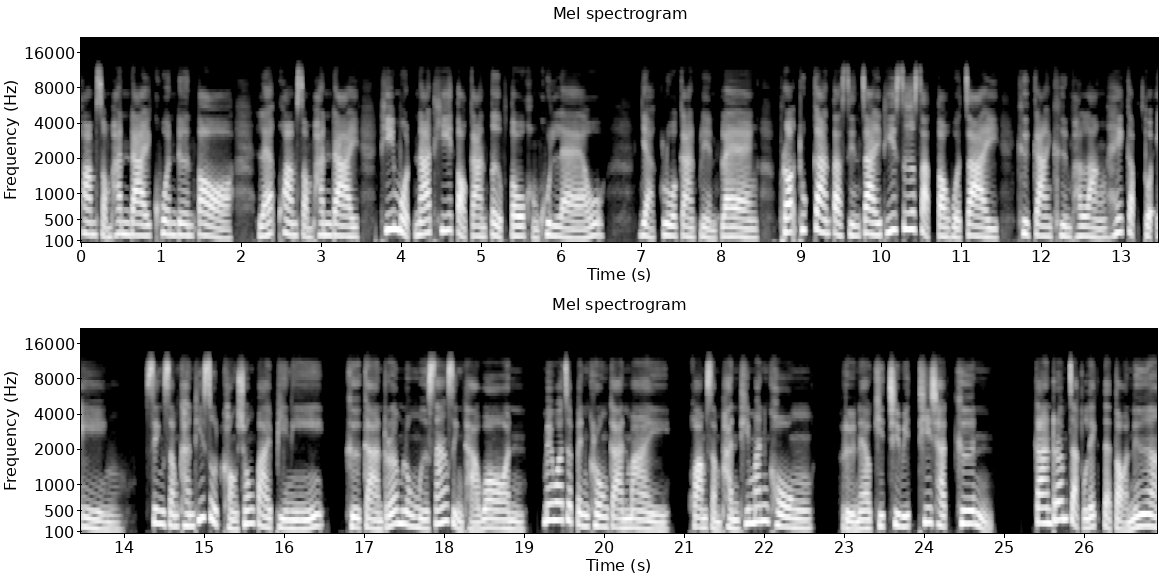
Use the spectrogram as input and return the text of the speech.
ความสัมพันธ์ใดควรเดินต่อ และความสัมพันธ์ใดที่หมดหน้าที่ต่อการเติบโตของคุณแล้ว อย่ากลัวการเปลี่ยนแปลง เพราะทุกการตัดสินใจที่ซื่อสัตย์ต่อหัวใจ คือการคืนพลังให้กับตัวเอง สิ่งสำคัญที่สุดของช่วงปลายปีนี้ คือการเริ่มลงมือสร้างสิ่งถาวร ไม่ว่าจะเป็นโครงการใหม่ ความสัมพันธ์ที่มั่นคง หรือแนวคิดชีวิตที่ชัดขึ้นการเริ่มจากเล็กแต่ต่อเนื่อง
